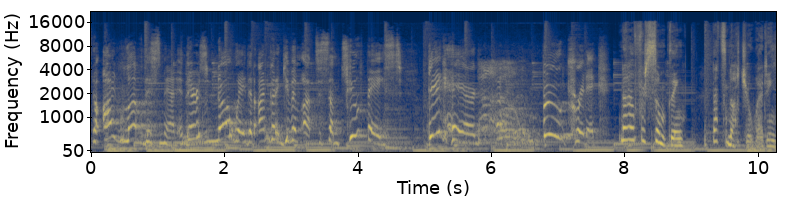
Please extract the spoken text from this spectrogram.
Now, I love this man, and there's no way that I'm gonna give him up to some two faced, big haired food critic. Now for something that's not your wedding.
